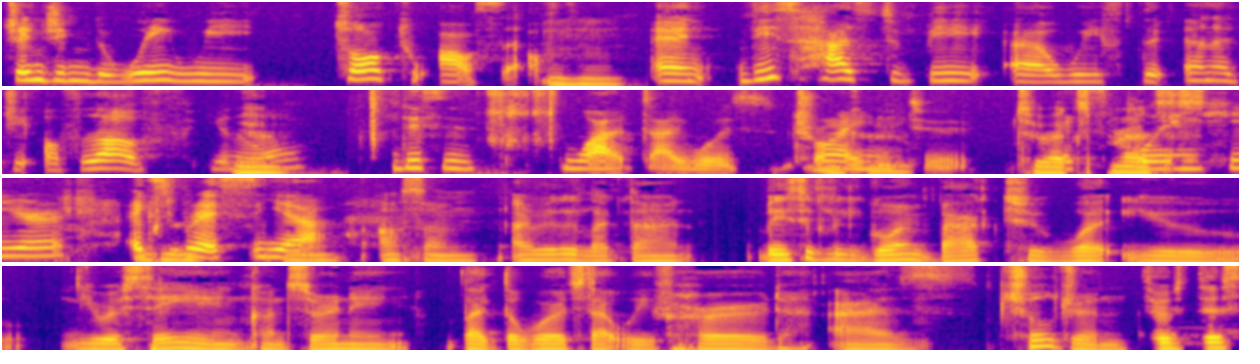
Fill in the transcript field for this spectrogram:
changing the way we talk to ourselves Mhm. and this has to be uh, with the energy of love you Yeah. know this is what i was trying to To explain express. here express yeah Mm, awesome. I really like that. Basically going back to what you you were saying concerning like the words that we've heard as children. There's this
